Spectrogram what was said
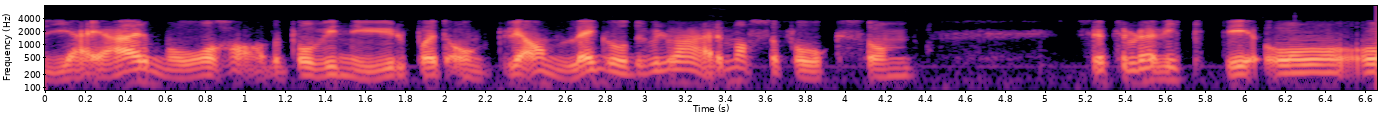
jeg er, må ha det på vinyl på et ordentlig anlegg, og det vil være masse folk som så jeg tror det er viktig å, å,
